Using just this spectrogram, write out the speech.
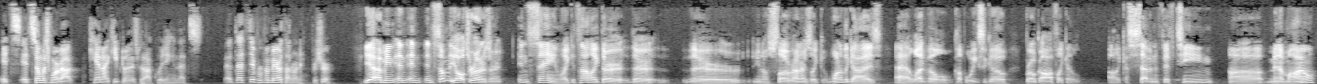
it's it's so much more about can I keep doing this without quitting, and that's that's different from marathon running for sure. Yeah, I mean, and, and, and some of the ultra runners are insane. Like, it's not like they're they're they're you know slow runners. Like one of the guys at Leadville a couple weeks ago broke off like a uh, like a 7:15 uh, minute mile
